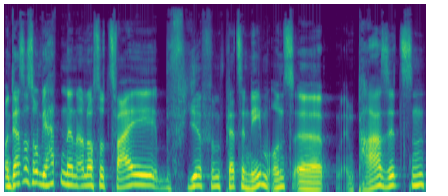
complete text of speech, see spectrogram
und das ist so, wir hatten dann auch noch so zwei, vier, fünf Plätze neben uns äh, ein Paar sitzen,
